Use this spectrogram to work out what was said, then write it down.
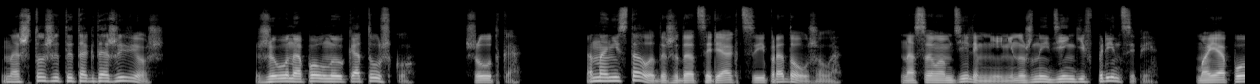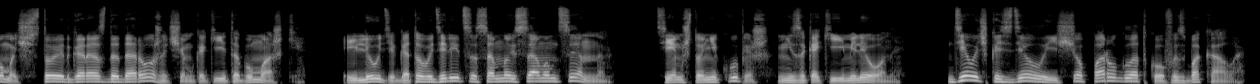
«На что же ты тогда живешь?» «Живу на полную катушку». Шутка. Она не стала дожидаться реакции и продолжила. «На самом деле мне не нужны деньги в принципе. Моя помощь стоит гораздо дороже, чем какие-то бумажки. И люди готовы делиться со мной самым ценным, тем, что не купишь ни за какие миллионы». Девочка сделала еще пару глотков из бокала.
